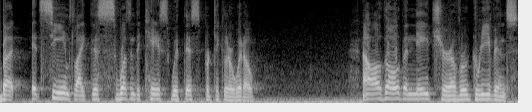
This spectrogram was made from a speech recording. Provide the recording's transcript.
But it seems like this wasn't the case with this particular widow. Now, although the nature of her grievance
